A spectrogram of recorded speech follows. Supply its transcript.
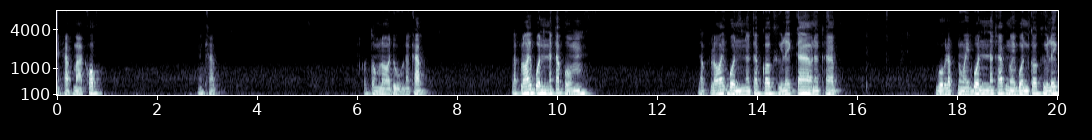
นะครับมาครบนะครับ ก็ต้องรอดูนะครับ หลักร้อยบนนะครับผม หลักร้อยบนนะครับก็คือเลข 9 นะครับ บวกหลักหน่วยบนนะครับ หน่วยบนก็คือเลข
